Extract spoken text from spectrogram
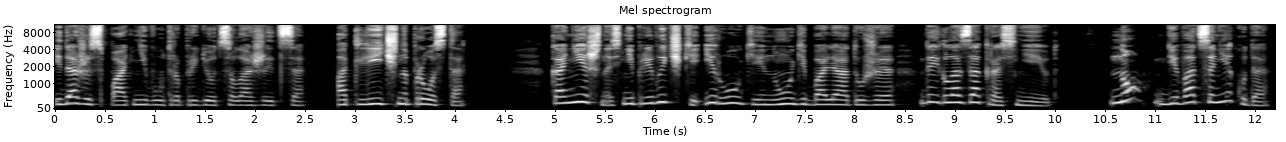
и даже спать не в утро придется ложиться. Отлично просто. Конечно, с непривычки и руки, и ноги болят уже, да и глаза краснеют. Но деваться некуда.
